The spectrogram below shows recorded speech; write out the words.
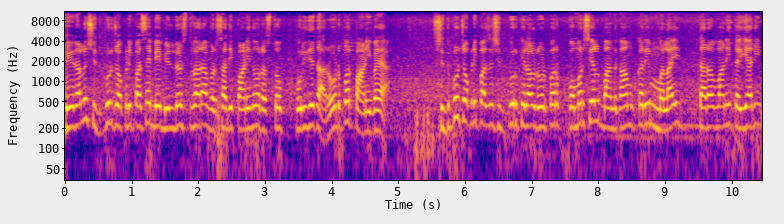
ખેરાલુ સિદ્ધપુર ચોકડી પાસે બે બિલ્ડર્સ દ્વારા વરસાદી પાણીનો રસ્તો પૂરી દેતા રોડ પર પાણી વહ્યા. સિદ્ધપુર ચોકડી પાસે સિદ્ધપુર ખેરાલુ રોડ પર કોમર્શિયલ બાંધકામ કરી મલાઈ તારવવાની તૈયારી,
